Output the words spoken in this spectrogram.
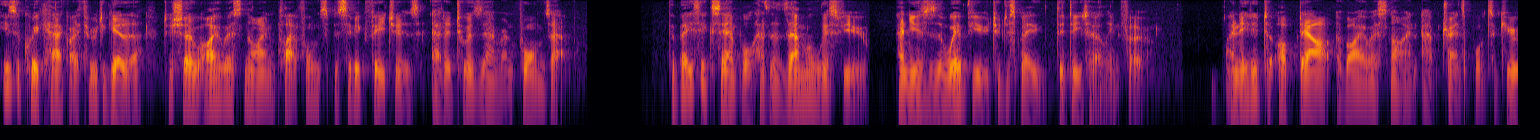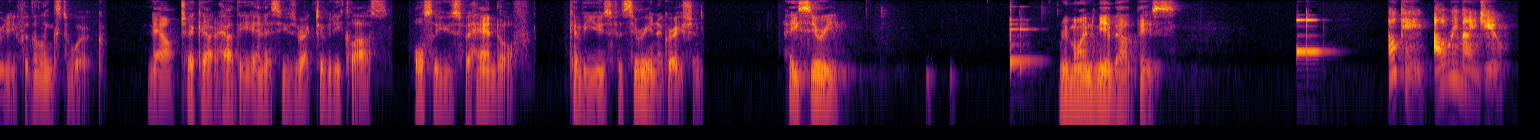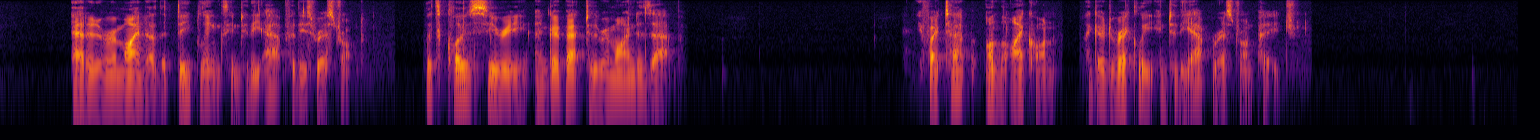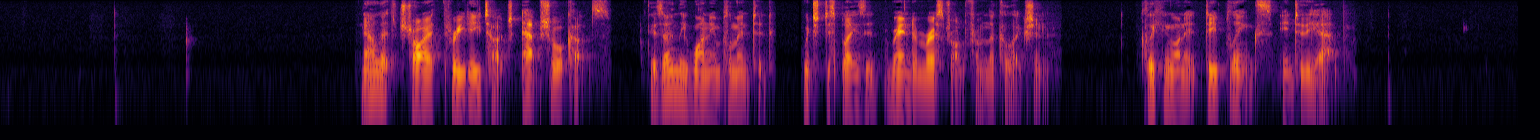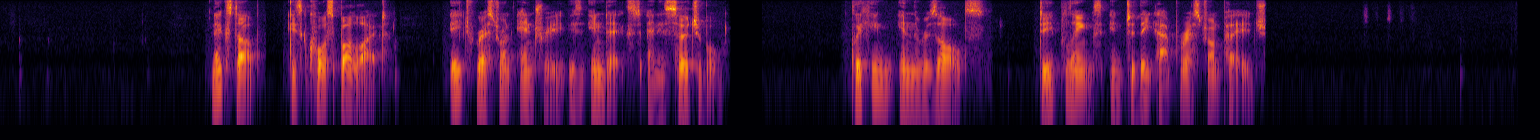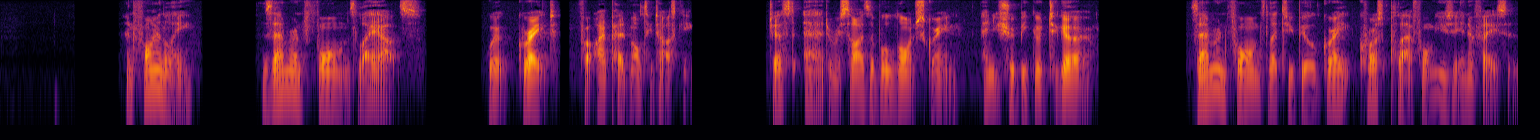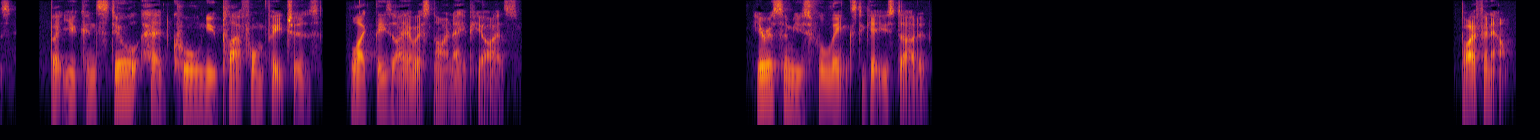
Here's a quick hack I threw together to show iOS 9 platform-specific features added to a Xamarin Forms app. The basic sample has a XAML list view and uses a web view to display the detail info. I needed to opt out of iOS 9 app transport security for the links to work. Now, check out how the NSUserActivity class, also used for handoff, can be used for Siri integration. Hey Siri, remind me about this. Okay, I'll remind you. Added a reminder that deep links into the app for this restaurant. Let's close Siri and go back to the Reminders app. If I tap on the icon, I go directly into the app restaurant page. Now let's try 3D Touch app shortcuts. There's only one implemented, which displays a random restaurant from the collection. Clicking on it deep links into the app. Next up is Core Spotlight. Each restaurant entry is indexed and is searchable. Clicking in the results deep links into the app restaurant page. And finally, Xamarin Forms layouts work great for iPad multitasking. Just add a resizable launch screen and you should be good to go. Xamarin Forms lets you build great cross-platform user interfaces, but you can still add cool new platform features like these iOS 9 APIs. Here are some useful links to get you started. Bye for now.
